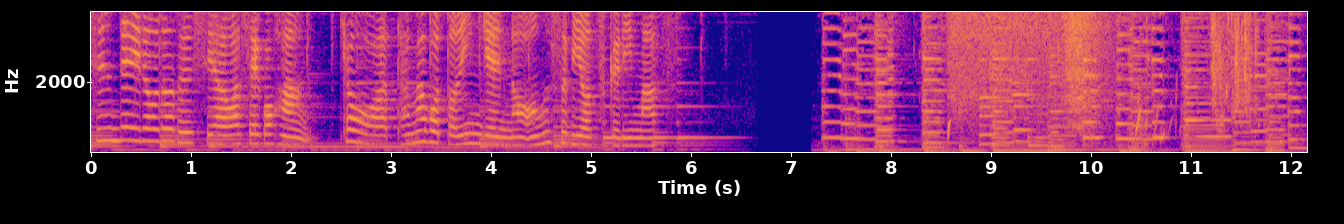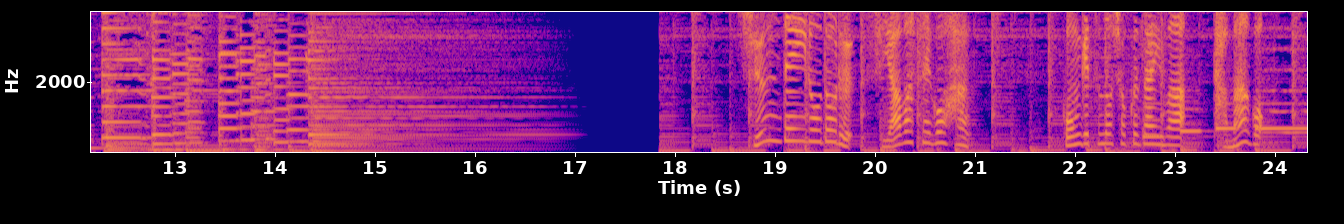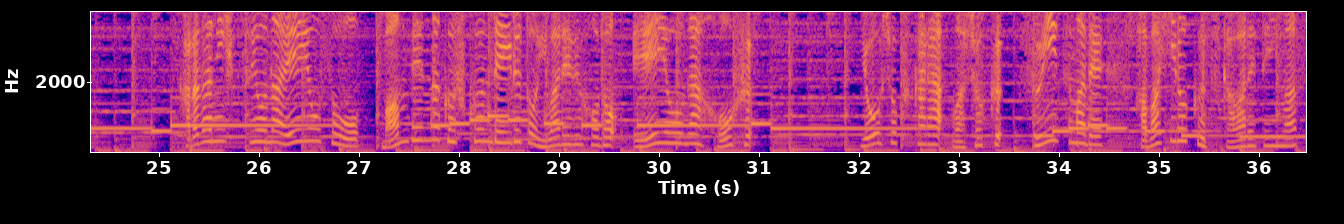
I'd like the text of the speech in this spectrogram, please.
旬で彩る幸せご飯。今日は卵とインゲンのおむすびを作ります。旬で彩る幸せご飯。今月の食材は卵。体に必要な栄養素をまんべんなく含んでいると言われるほど栄養が豊富。洋食から和食スイーツまで幅広く使われています。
